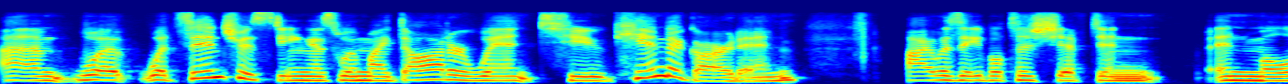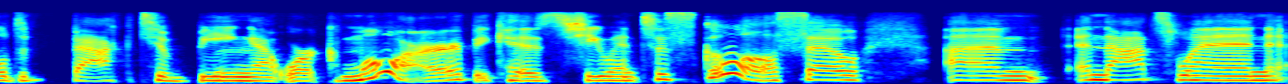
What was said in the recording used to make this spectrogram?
um, what what's interesting is when my daughter went to kindergarten i was able to shift and and mold back to being at work more because she went to school. So, um, and that's when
